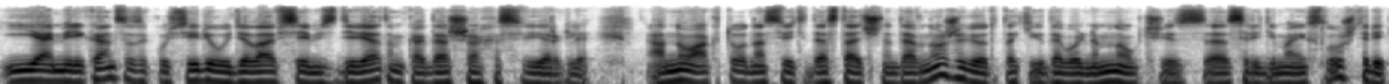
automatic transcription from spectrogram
И американцы закусили у дела в 79-м, когда Шаха свергли. А, ну, а кто на свете достаточно давно живет, таких довольно много через, э, среди моих слушателей,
